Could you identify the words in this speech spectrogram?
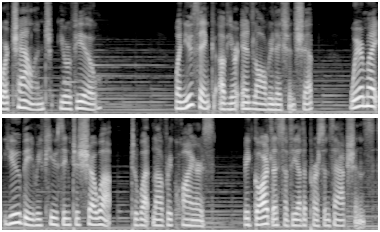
or challenge your view. When you think of your in law relationship, where might you be refusing to show up to what love requires, regardless of the other person's actions?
